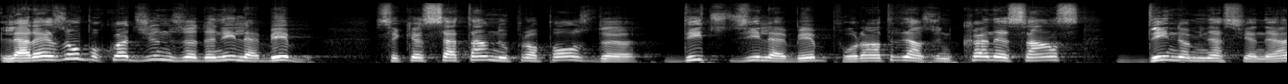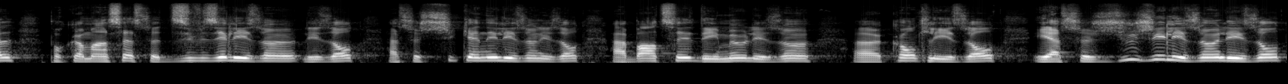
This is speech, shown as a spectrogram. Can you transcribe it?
La raison pourquoi Dieu nous a donné la Bible, c'est que Satan nous propose d'étudier la Bible pour entrer dans une connaissance dénominationnelle, pour commencer à se diviser les uns les autres, à se chicaner les uns les autres, à bâtir des murs les uns euh, contre les autres et à se juger les uns les autres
